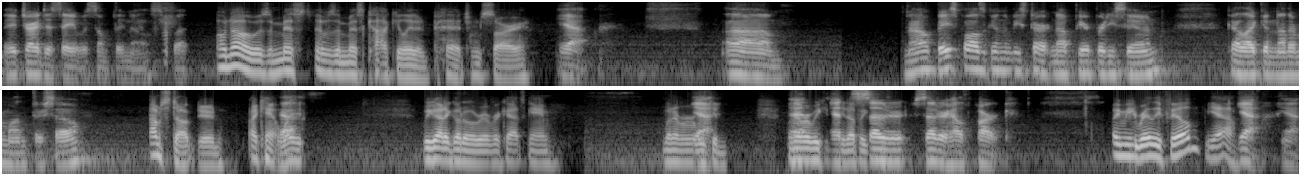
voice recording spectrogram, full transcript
They tried to say it was something else, but Oh no, it was a mis it was a miscalculated pitch. I'm sorry. yeah. Um. No, baseball's going to be starting up here pretty soon. Got like another month or so. I'm stoked, dude. I can't Yeah. wait. We got to go to a River Cats game. Whenever Yeah. we could, whenever at, we could at meet up. again. Sutter, Health Park. I mean, Raley Field. Yeah. Yeah, yeah.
